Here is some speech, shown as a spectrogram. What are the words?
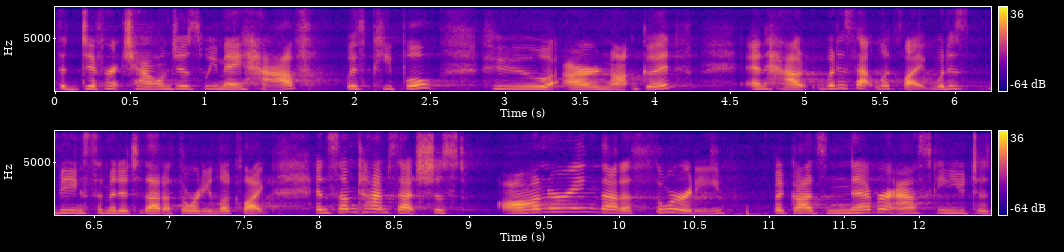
the different challenges we may have with people who are not good and how what does that look like? What does being submitted to that authority look like? And sometimes that's just honoring that authority, but God's never asking you to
